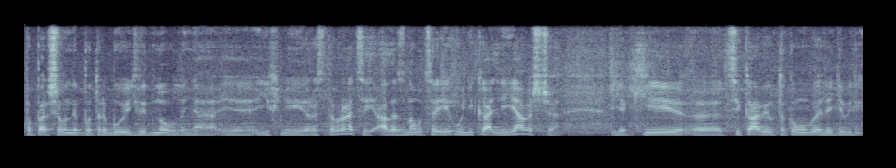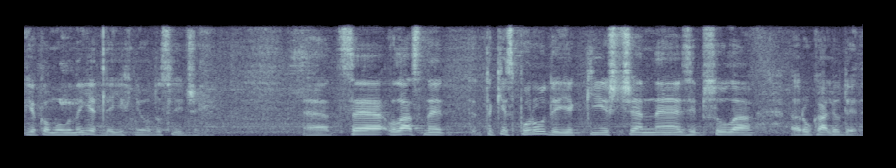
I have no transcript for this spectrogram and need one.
по-перше, вони потребують відновлення е, їхньої реставрації, але знову це є унікальні явища, які е, цікаві в такому вигляді, в якому вони є для їхнього дослідження. Е, Це, власне, такі споруди, які ще не зіпсула рука людини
